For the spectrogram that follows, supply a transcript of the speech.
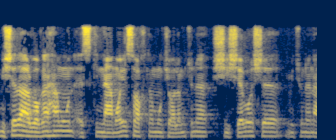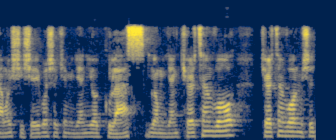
میشه در واقع همون skin نمای ساختمون که حالا می‌تونه شیشه باشه می‌تونه نمای شیشه ای باشه که میگن یا glass یا میگن curtain wall curtain wall میشه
